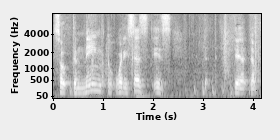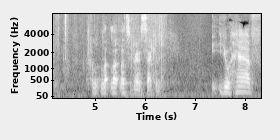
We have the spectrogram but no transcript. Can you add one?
So the main, what he says is, the, the, the let, us give it a second. You have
